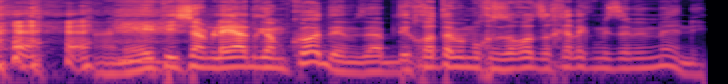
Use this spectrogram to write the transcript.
אני הייתי שם ליד גם קודם, זה הבדיחות הממוחזרות, זה חלק מזה ממני.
